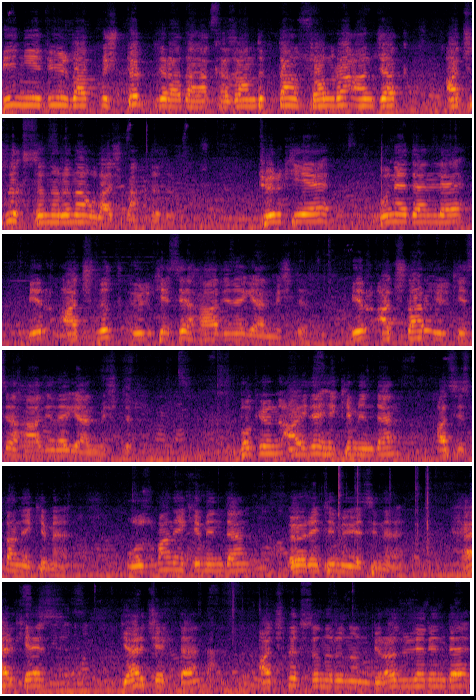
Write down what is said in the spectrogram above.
1764 lira daha kazandıktan sonra ancak açlık sınırına ulaşmaktadır. Türkiye bu nedenle bir açlık ülkesi haline gelmiştir. Bir açlar ülkesi haline gelmiştir. Bugün aile hekiminden asistan hekime, uzman hekiminden öğretim üyesine, herkes gerçekten açlık sınırının biraz üzerinde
